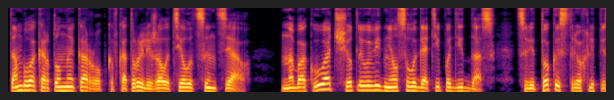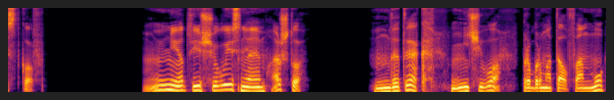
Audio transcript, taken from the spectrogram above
Там была картонная коробка, в которой лежало тело Цин Цяо. На боку отчетливо виднелся логотип Adidas, цветок из трех лепестков. «Нет, еще выясняем. А что?» «Да так, ничего», — пробормотал Фанму,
